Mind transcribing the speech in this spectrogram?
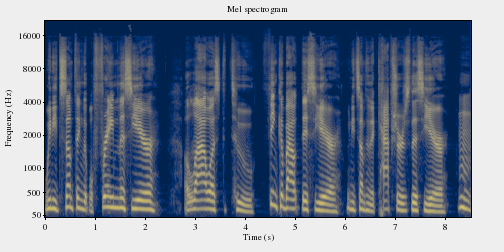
We need something that will frame this year, allow us to, think about this year. We need something that captures this year. Hmm.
